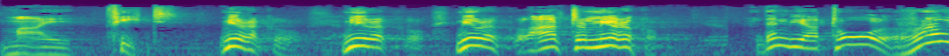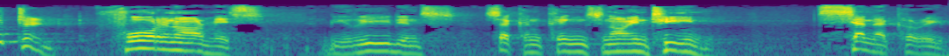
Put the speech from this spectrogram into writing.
my feet. Miracle, miracle, miracle after miracle. Then we are told, routed foreign armies. We read in 2 Kings 19, Sennacherib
